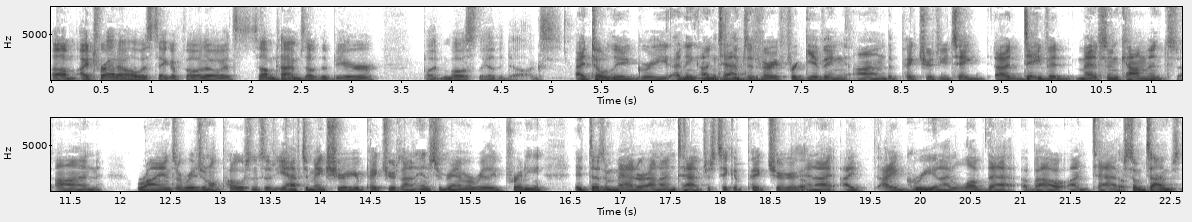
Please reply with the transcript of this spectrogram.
um, I try to always take a photo. It's sometimes of the beer, but mostly other dogs. I totally agree. I think Untappd is very forgiving on the pictures you take. Uh, David Metzen comments on Ryan's original post and says you have to make sure your pictures on Instagram are really pretty it doesn't matter on Untappd. Just take a picture, yep. and I, I I agree, and I love that about Untappd. Yep. Sometimes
